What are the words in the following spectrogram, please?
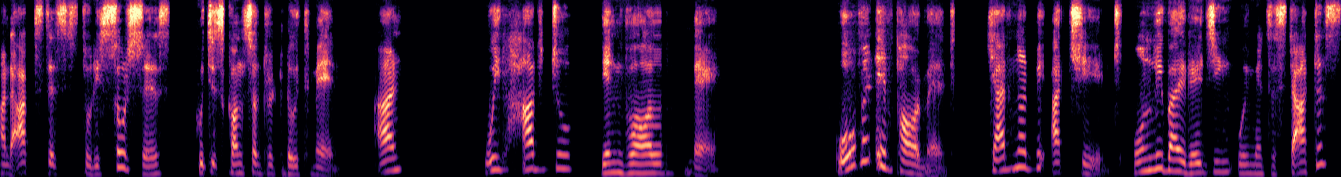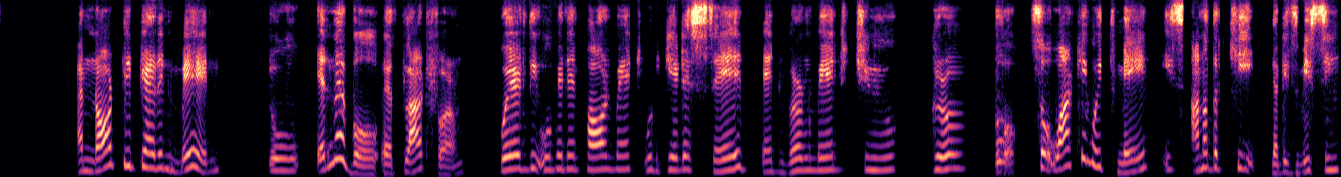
and access to resources, which is concentrated with men. And we have to involve men. Women empowerment cannot be achieved only by raising women's status and not preparing men to enable a platform where the women empowerment would get a safe environment to grow. So working with men is another key that is missing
